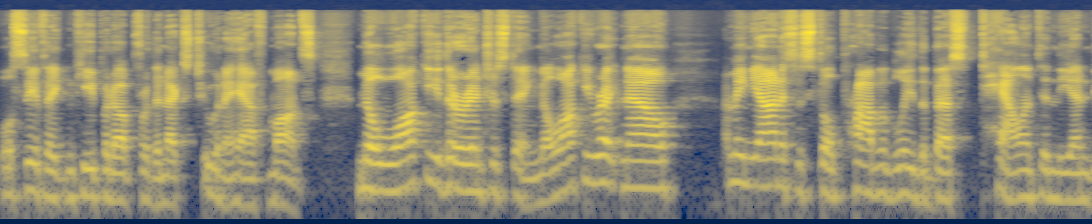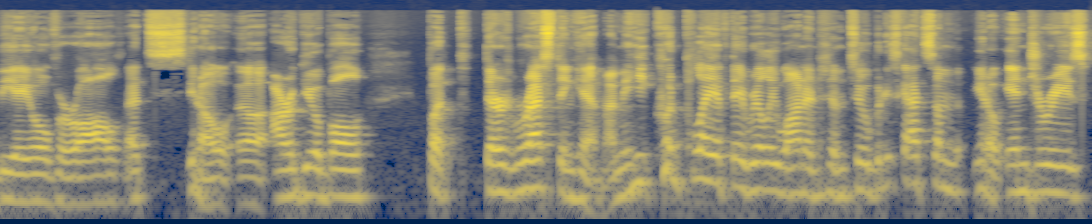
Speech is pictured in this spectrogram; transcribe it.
We'll see if they can keep it up for the next two and a half months. Milwaukee, they're interesting. Milwaukee right now. I mean, Giannis is still probably the best talent in the NBA overall. That's you know uh, arguable, but they're resting him. I mean, he could play if they really wanted him to, but he's got some you know injuries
